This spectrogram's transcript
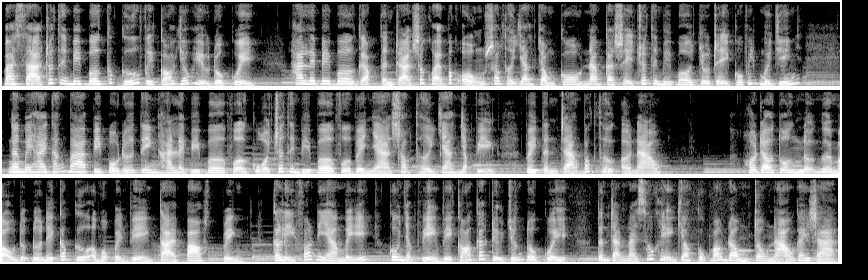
Bà xã Justin Bieber cấp cứu vì có dấu hiệu đột quỵ. Hailey Bieber gặp tình trạng sức khỏe bất ổn sau thời gian chồng cô, nam ca sĩ Justin Bieber chữa trị Covid-19. Ngày 12 tháng 3, People đưa tin Hailey Bieber, vợ của Justin Bieber vừa về nhà sau thời gian nhập viện vì tình trạng bất thường ở não. Hồi đầu tuần, nữ người mẫu được đưa đi cấp cứu ở một bệnh viện tại Palm Springs, California, Mỹ. Cô nhập viện vì có các triệu chứng đột quỵ. Tình trạng này xuất hiện do cục máu đông trong não gây ra.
